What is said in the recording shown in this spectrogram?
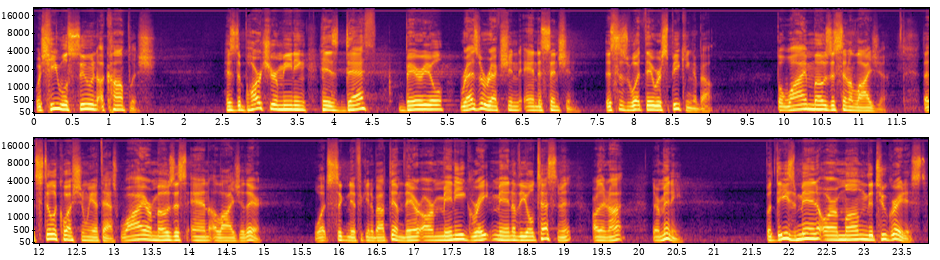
which he will soon accomplish. His departure meaning his death, burial, resurrection, and ascension. This is what they were speaking about. But why Moses and Elijah? That's still a question we have to ask. Why are Moses and Elijah there? What's significant about them? There are many great men of the Old Testament, are there not? There are many. But these men are among the two greatest.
